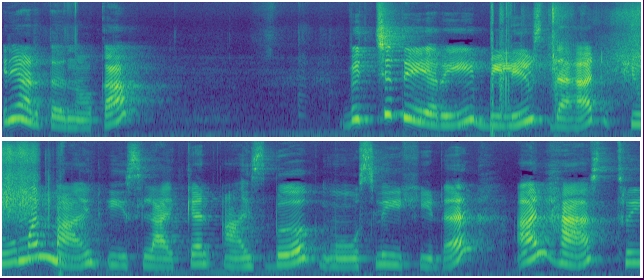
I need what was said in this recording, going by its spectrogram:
ഇനി അടുത്തത് നോക്കാം. Which theory believes that human mind is like an iceberg mostly hidden and has three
